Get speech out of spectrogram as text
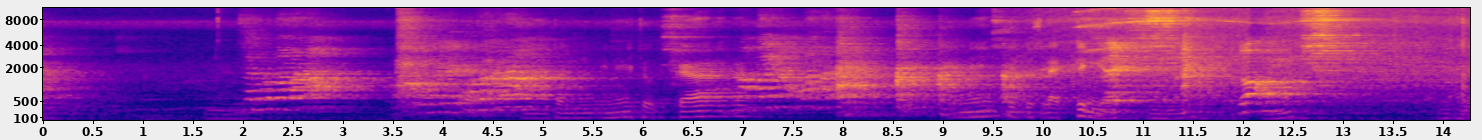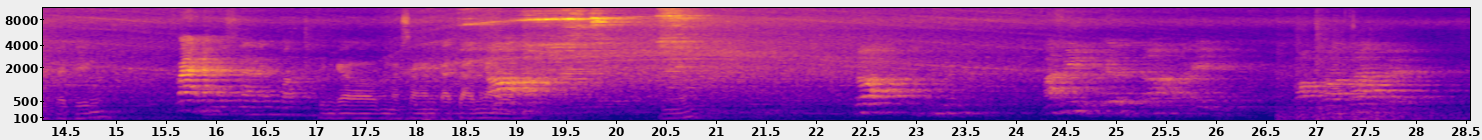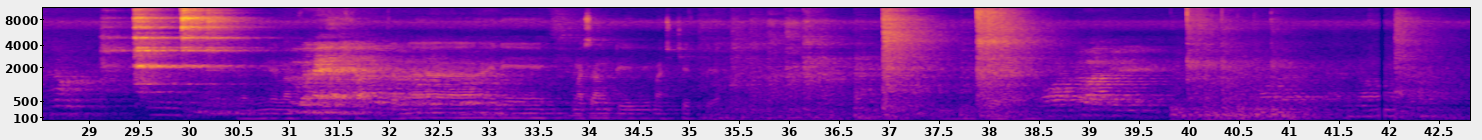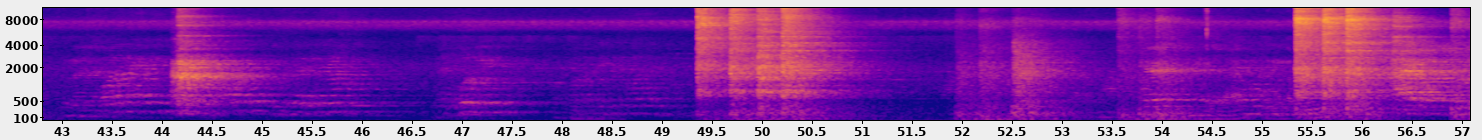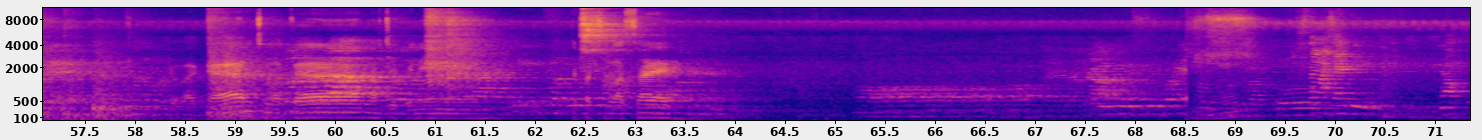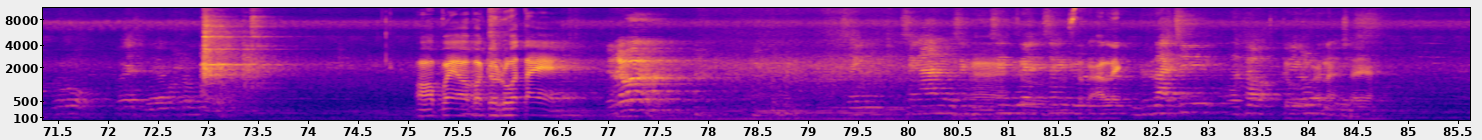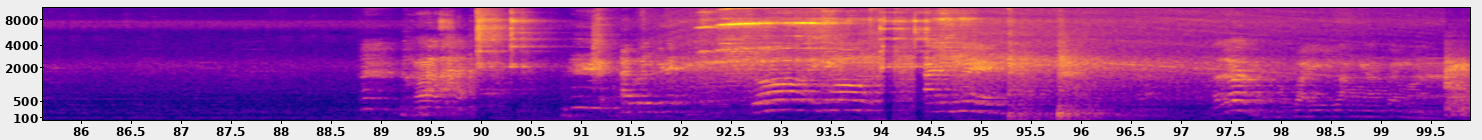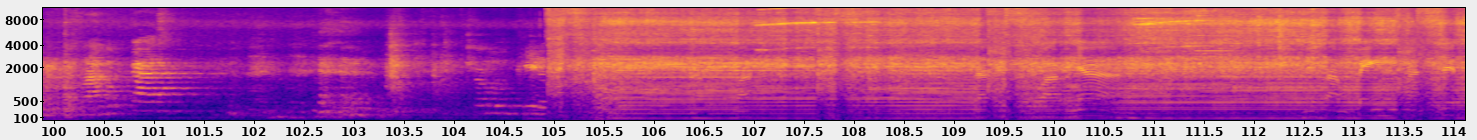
Nah, dan ini juga ini pintu sliding ya. Ini sliding. Tinggal pemasangan kacanya. Ini. Dan ini lampu tempat karena ini masang di masjid ya. doakan semoga masjid ini cepat selesai setengah senti nyok wes dia potong ya apa durut ae sing sing anu sing Nah, sing duwe sing rada itu anak saya. Mas, aku iki nek yo iki mau anime Lalu, bayi hilang apa emang? Rambut bekas. Rugi. Pak. dari keluarnya di samping masjid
